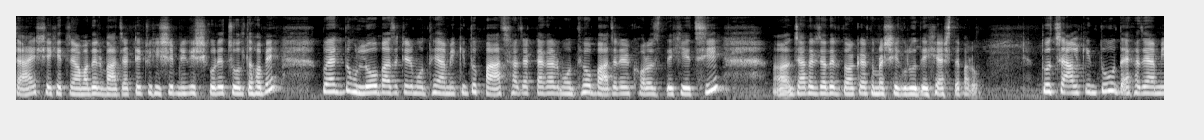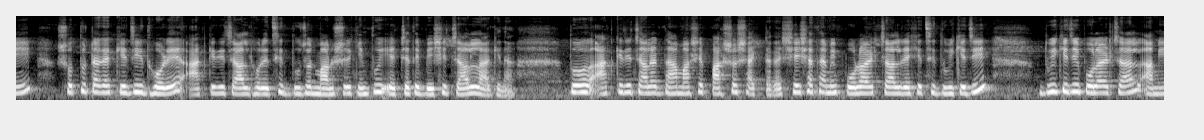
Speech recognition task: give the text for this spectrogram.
চায়, সেক্ষেত্রে আমাদের বাজারটা একটু হিসেব নিকেশ করে চলতে হবে। তো একদম লো বাজেটের মধ্যে আমি কিন্তু পাঁচ হাজার টাকার মধ্যেও বাজারের খরচ দেখিয়েছি যাদের যাদের দরকার তোমরা সেগুলো দেখে আসতে পারো। তো চাল কিন্তু দেখা যায় আমি সত্তর টাকা কেজি ধরে আট কেজি চাল ধরেছি, দুজন মানুষের কিন্তু এর চাইতে বেশি চাল লাগে না। তো আট কেজি চালের দাম আসে পাঁচশো ষাট টাকা। সেই সাথে আমি পোলার চাল রেখেছি দুই কেজি। দুই কেজি পোলার চাল আমি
